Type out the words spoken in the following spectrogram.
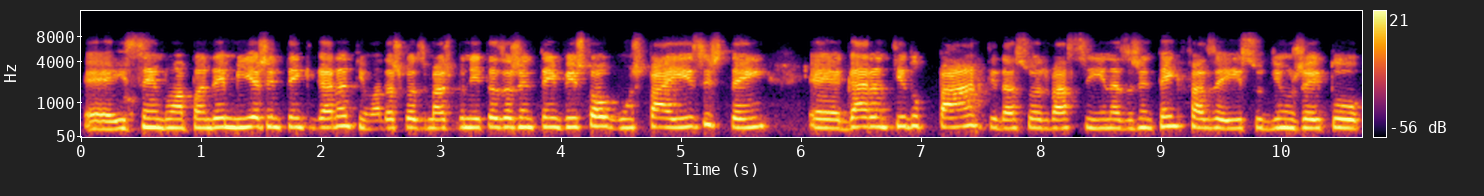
É, e sendo uma pandemia, a gente tem que garantir. Uma das coisas mais bonitas, a gente tem visto alguns países têm é, garantido parte das suas vacinas. A gente tem que fazer isso de um jeito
